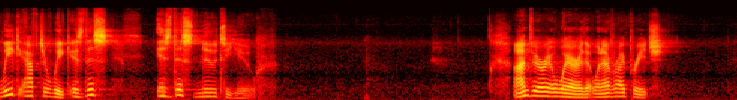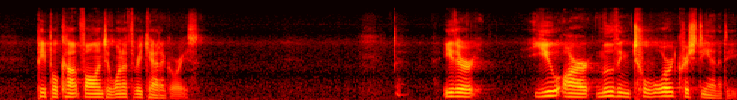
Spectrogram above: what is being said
week after week, is this, is this new to you? I'm very aware that whenever I preach, people fall into one of three categories. Either you are moving toward Christianity,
